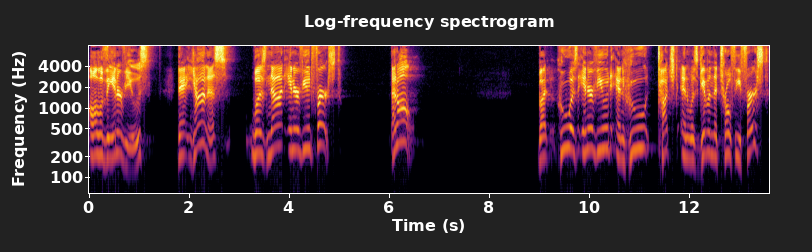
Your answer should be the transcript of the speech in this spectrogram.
all of the interviews, that Giannis was not interviewed first at all. But who was interviewed and who touched and was given the trophy first?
